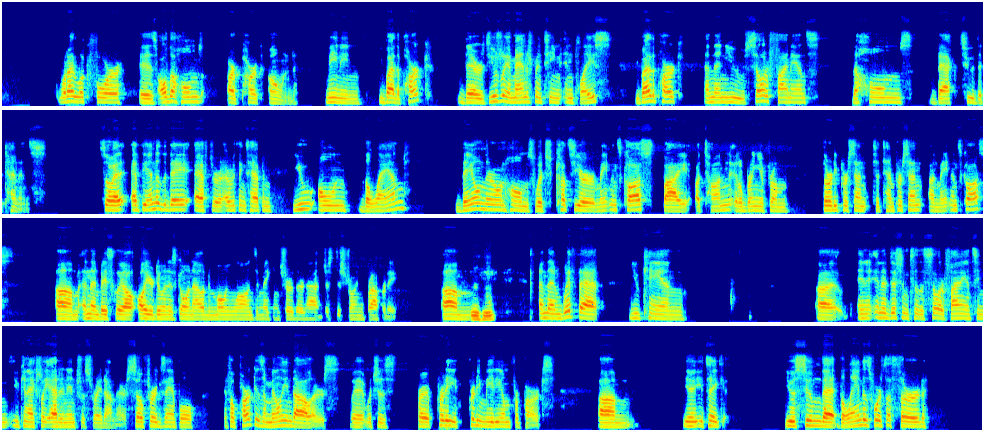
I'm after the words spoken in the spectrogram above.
what I look for is all the homes are park owned, meaning you buy the park, there's usually a management team in place. You buy the park and then you seller finance the homes back to the tenants. So at, at the end of the day, after everything's happened, you own the land they own their own homes, which cuts your maintenance costs by a ton. It'll bring you from 30% to 10% on maintenance costs. Um, and then basically all, all, you're doing is going out and mowing lawns and making sure they're not just destroying the property. Um, mm-hmm. And then with that, you can, uh, in, in addition to the seller financing, you can actually add an interest rate on there. So for example, if a park is a million dollars, which is pretty pretty medium for parks. Um, you you take you assume that the land is worth a third,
